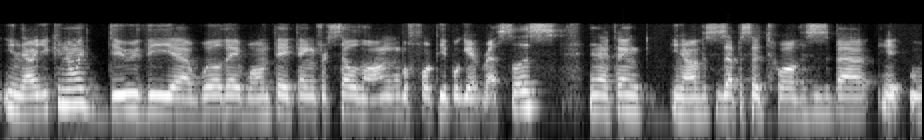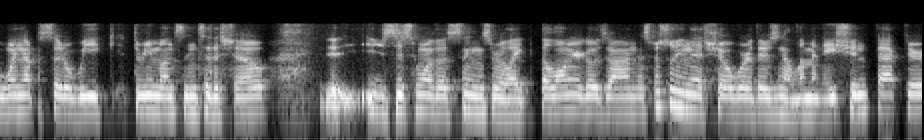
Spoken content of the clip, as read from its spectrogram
you know, you can only do the uh, will they, won't they thing for so long before people get restless. And I think, you know, this is episode 12. This is about one episode a week, three months into the show. It's just one of those things where, like, the longer it goes on, especially in a show where there's an elimination factor,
